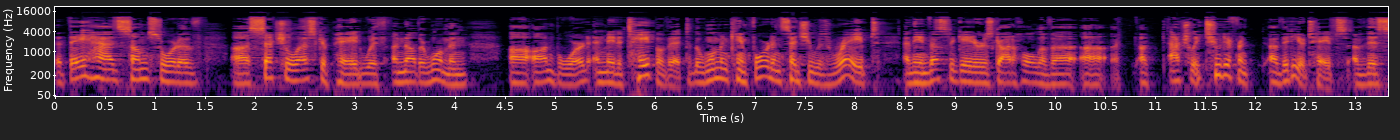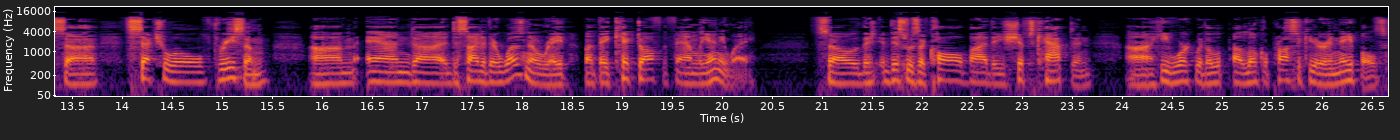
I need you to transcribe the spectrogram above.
that they had some sort of uh, sexual escapade with another woman uh, on board and made a tape of it. The woman came forward and said she was raped, and the investigators got a hold of a, a, a, actually two different uh, videotapes of this uh, sexual threesome um, and uh, decided there was no rape, but they kicked off the family anyway. So the, this was a call by the ship's captain. Uh, he worked with a, local prosecutor in Naples,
